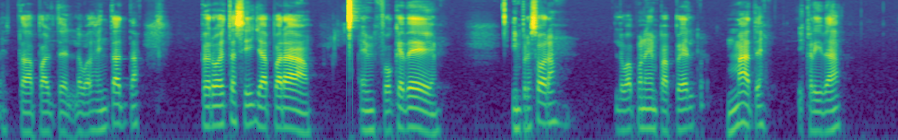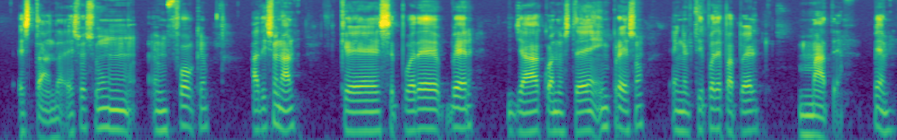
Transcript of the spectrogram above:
Esta parte la voy a dejar intacta. Pero esta sí, ya para enfoque de impresora, lo voy a poner en papel mate y calidad estándar. Eso es un enfoque adicional que se puede ver ya cuando esté impreso en el tipo de papel mate. Bien.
